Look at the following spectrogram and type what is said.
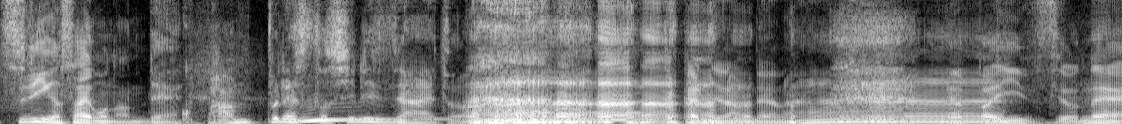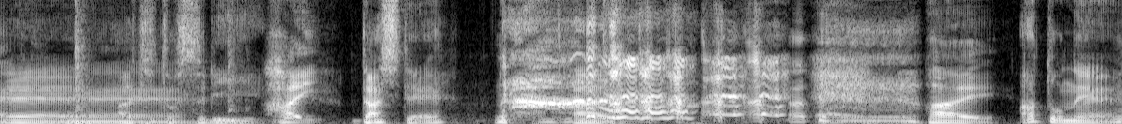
3が最後なんで。パンプレストシリーズじゃないとな って感じなんだよな。やっぱいいですよね。ええ。えーアジト3はい。出して。はい。あとねえ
